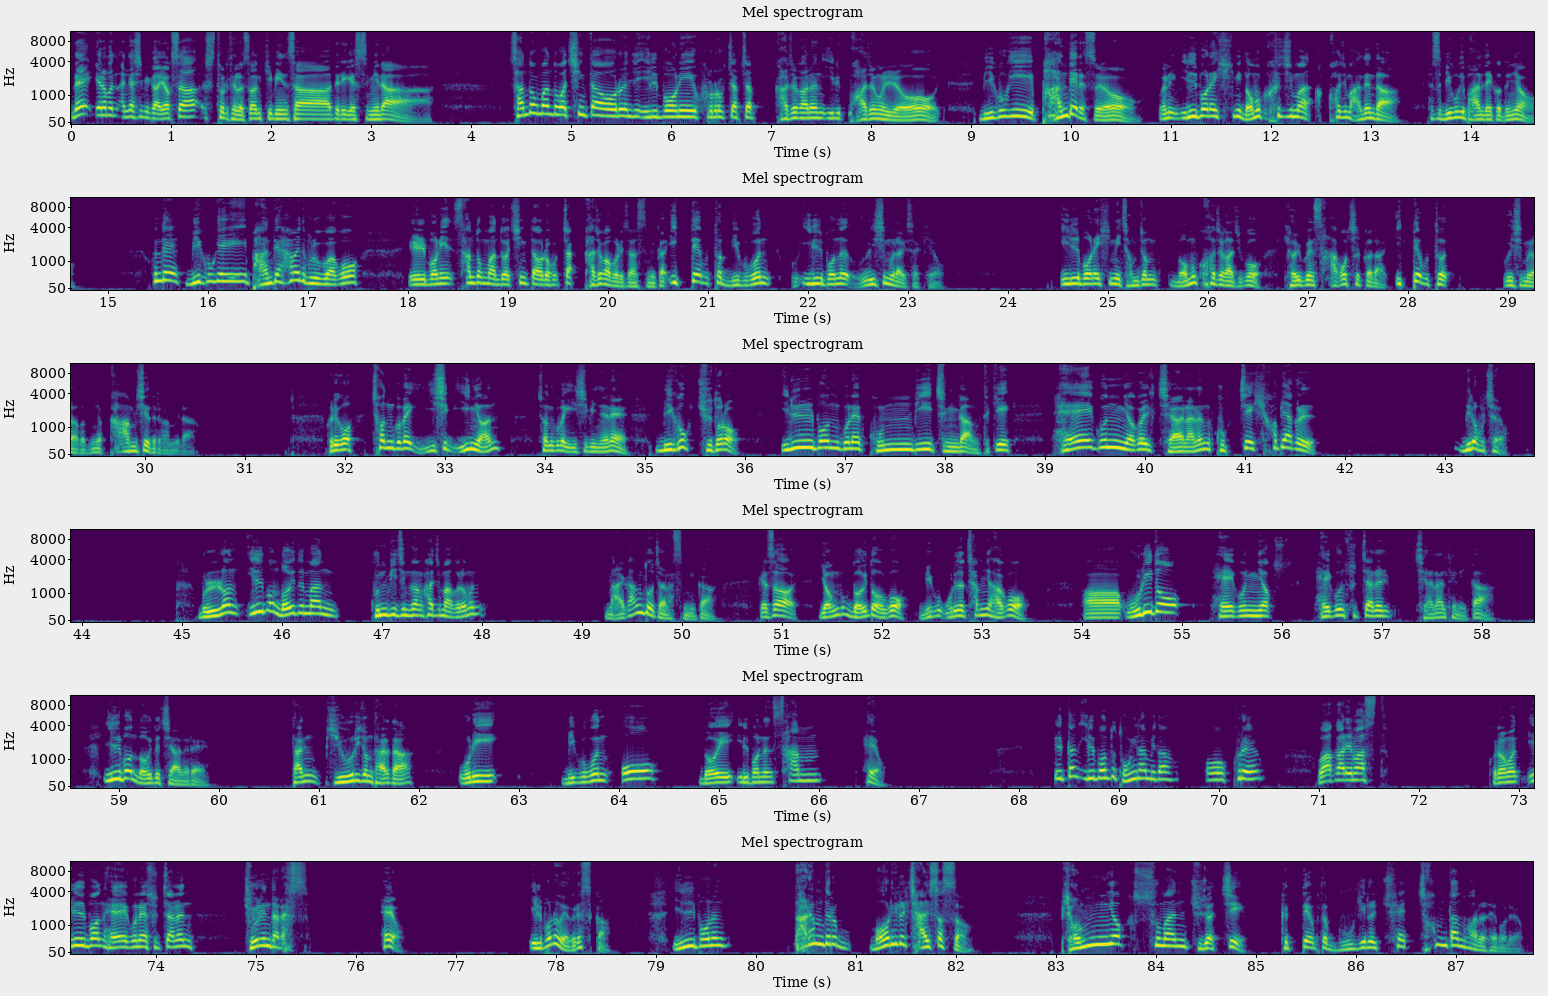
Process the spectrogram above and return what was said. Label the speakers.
Speaker 1: 네, 여러분 안녕하십니까. 역사 스토리텔러 썬킴 인사 드리겠습니다. 산동반도와 칭다오를 이제 일본이 후루룩 짭짭 가져가는 이 과정을요, 미국이 반대를 했어요. 왜냐면 일본의 힘이 너무 크지만, 커지면 안 된다. 해서 미국이 반대했거든요. 근데 미국이 반대함에도 불구하고 일본이 산동반도와 칭다오를 쫙 가져가 버리지 않습니까? 이때부터 미국은 일본을 의심을 하기 시작해요. 일본의 힘이 점점 너무 커져가지고 결국엔 사고 칠 거다. 이때부터 의심을 하거든요. 감시에 들어갑니다. 그리고 1922년, 1922년에 미국 주도로 일본군의 군비 증강, 특히 해군력을 제한하는 국제 협약을 밀어붙여요. 물론 일본 너희들만 군비 증강하지 마 그러면 날강도지 않았습니까? 그래서 영국 너희도 오고 미국 우리도 참여하고 어 우리도 해군력 해군 숫자를 제한할 테니까 일본 너희도 제한을 해. 단 비율이 좀 다르다. 우리 미국은 5, 너희 일본은 3 해요. 일단 일본도 동일합니다. 어, 그래. 와카리마스. 그러면 일본 해군의 숫자는 줄인다데스. 해요. 일본은 왜 그랬을까? 일본은 나름대로 머리를 잘 썼어. 병력 수만 줄였지. 그때부터 무기를 최첨단화를 해버려요.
